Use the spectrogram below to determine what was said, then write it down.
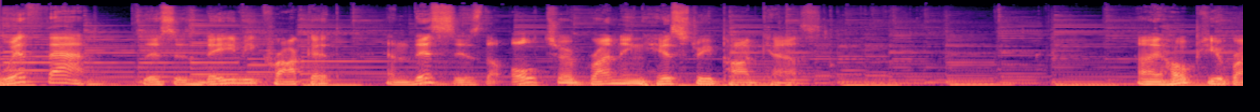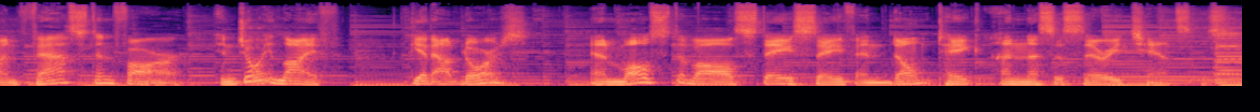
With that, this is Davy Crockett, and this is the Ultra Running History Podcast. I hope you run fast and far, enjoy life, get outdoors, and most of all, stay safe and don't take unnecessary chances.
